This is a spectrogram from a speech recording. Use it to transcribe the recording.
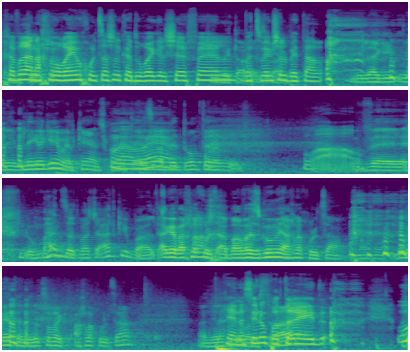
חבר'ה, אנחנו. רואים חולצה של כדורגל של בית"ר בצבעים. של בית"ר. מליגה- ג', כן, שכונת. עזרא בדרום תל אביב. וואו. ולעומת זאת, מה שאת קיבלת, אגב, אחלה אוח. חולצה, הברווז גומי, אחלה חולצה. באמת, אני לא צוחק, אחלה חולצה. כן, עשינו פה. trade. או,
